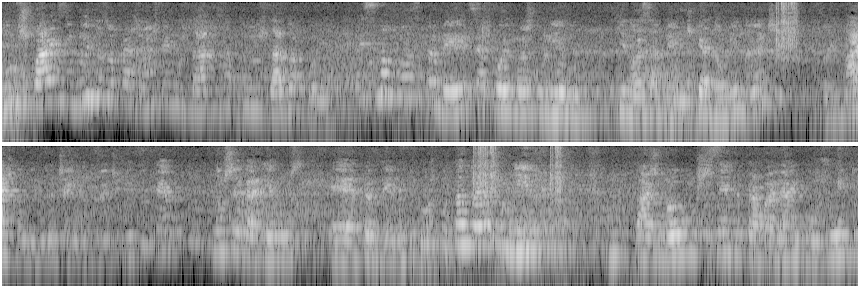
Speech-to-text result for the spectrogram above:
dos quais em muitas ocasiões temos dado, nos dado apoio. E se não fosse também esse apoio masculino que nós sabemos que é dominante, foi mais dominante ainda durante muito tempo, não chegaríamos é, também muito longe. Portanto, é unir as mãos, sempre trabalhar em conjunto,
